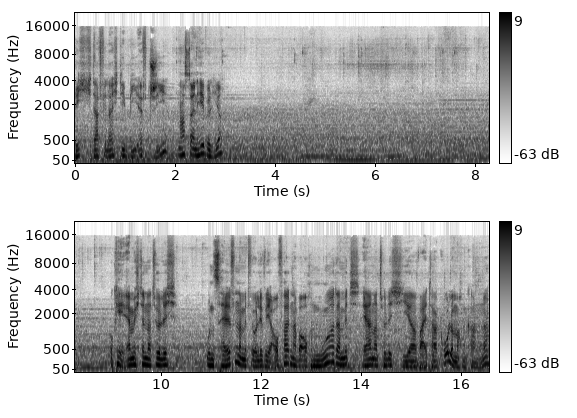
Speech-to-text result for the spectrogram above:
Rieche ich da vielleicht die BFG? Und hast du einen Hebel hier? Okay, er möchte natürlich uns helfen, damit wir Olivia aufhalten, aber auch nur, damit er natürlich hier weiter Kohle machen kann, ne?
